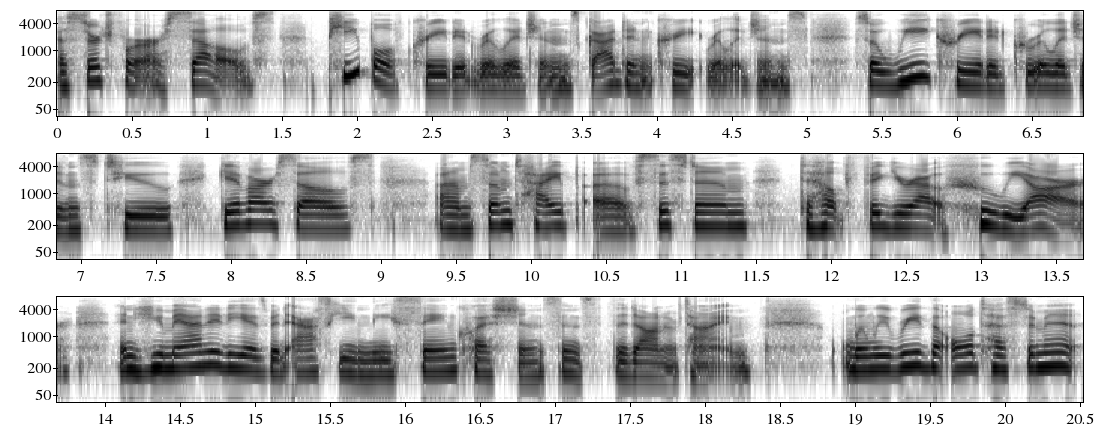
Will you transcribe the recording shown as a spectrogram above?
a search for ourselves. People created religions, God didn't create religions. So we created religions to give ourselves um, some type of system to help figure out who we are. And humanity has been asking these same questions since the dawn of time. When we read the Old Testament,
